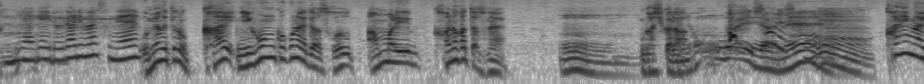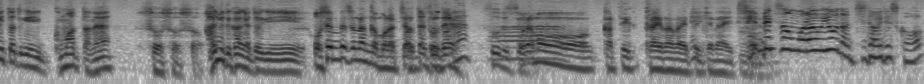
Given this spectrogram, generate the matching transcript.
お土産いろいろありますね。お土産ってのかい日本国内ではそうあんまり買わなかったですね。うん。昔から。日本ぐらいじゃね。うん。海外行った時に困ったね。そうそうそう。初めて海外行った時に。お選別なんかもらっちゃうやったりするとね。そうですよ。それはもう買って帰らないといけないっていう。選別をもらうような時代ですか？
